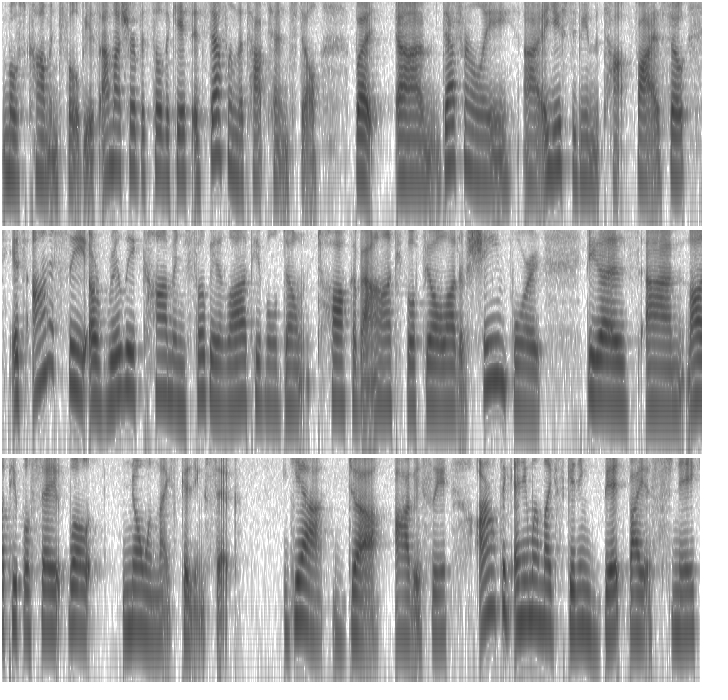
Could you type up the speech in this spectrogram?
most common phobias. I'm not sure if it's still the case. It's definitely in the top 10 still, but um, definitely uh, it used to be in the top five. So it's honestly a really common phobia that a lot of people don't talk about. A lot of people feel a lot of shame for it because um, a lot of people say, well, no one likes getting sick. Yeah, duh, obviously. I don't think anyone likes getting bit by a snake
